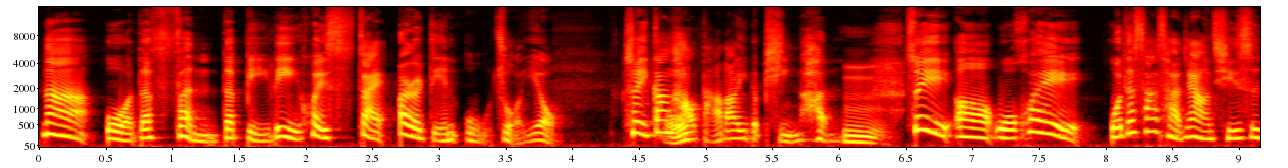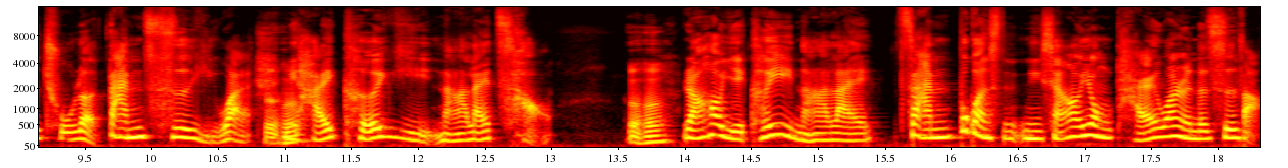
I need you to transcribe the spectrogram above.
那我的粉的比例会是在二点五左右，所以刚好达到一个平衡。嗯。所以呃，我会我的沙茶酱其实除了单吃以外，你还可以拿来炒。Uh. 然后也可以拿来沾，不管是你想要用台湾人的吃法，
